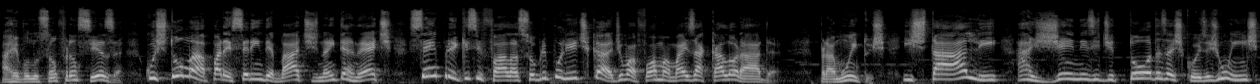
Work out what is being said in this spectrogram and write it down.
A Revolução Francesa costuma aparecer em debates na internet sempre que se fala sobre política de uma forma mais acalorada. Para muitos, está ali a gênese de todas as coisas ruins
